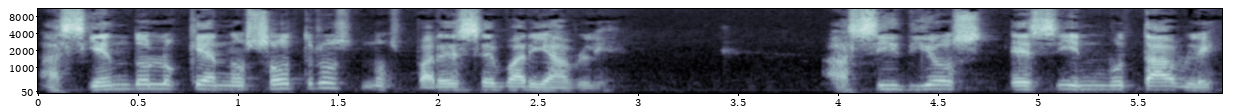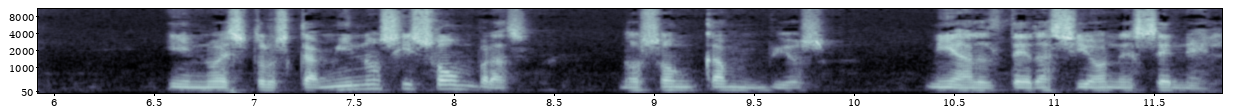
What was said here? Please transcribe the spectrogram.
haciendo lo que a nosotros nos parece variable. Así Dios es inmutable y nuestros caminos y sombras no son cambios ni alteraciones en él.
